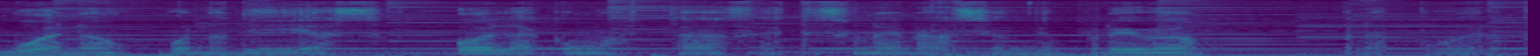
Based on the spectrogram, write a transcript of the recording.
Bueno, buenos días. Hola, ¿cómo estás? Esta es una grabación de prueba para poder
